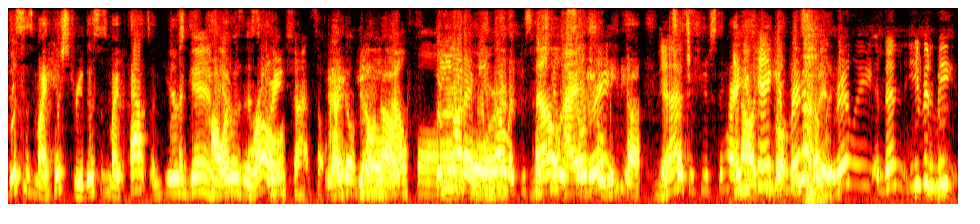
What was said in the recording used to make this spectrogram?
this is my history, this is my past, and here's Again, how it I've was a grown." screenshot, so I don't you know, don't know. how far. But you know what I mean, though, like especially No, with I social agree. media, Yes. it's such a huge thing right and now. you can't people get rid instantly- of it, really. And then even me,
